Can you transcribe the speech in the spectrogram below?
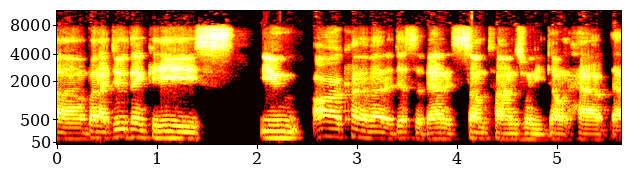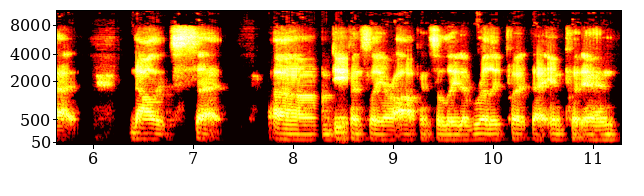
uh, but I do think he's you are kind of at a disadvantage sometimes when you don't have that knowledge set um, defensively or offensively to really put that input in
